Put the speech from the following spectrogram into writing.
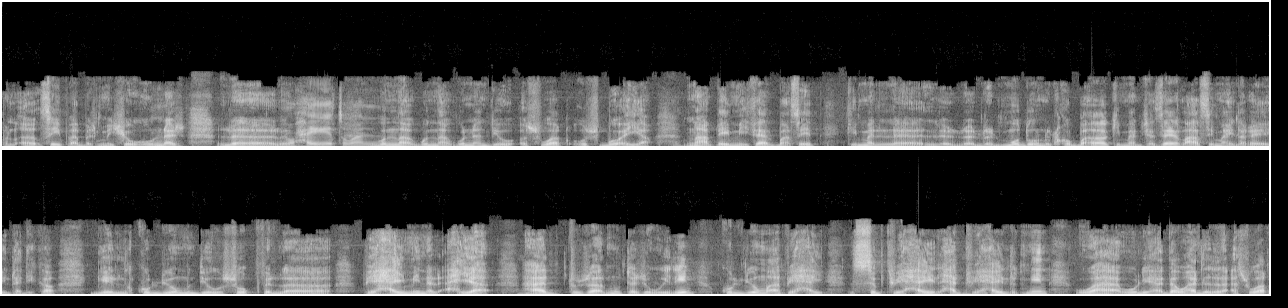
في الصيفه باش ما يشوهولناش المحيط قلنا قلنا قلنا نديروا أسواق أسبوعية. نعطي مثال بسيط. كما المدن الكبرى كما الجزائر العاصمة إلى غير ذلك. قال كل يوم نديروا سوق في في حي من الأحياء. هاد التجار المتجولين كل يوم في حي. السبت في حي الحد في حي الاثنين ولهذا وهذه الأسواق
